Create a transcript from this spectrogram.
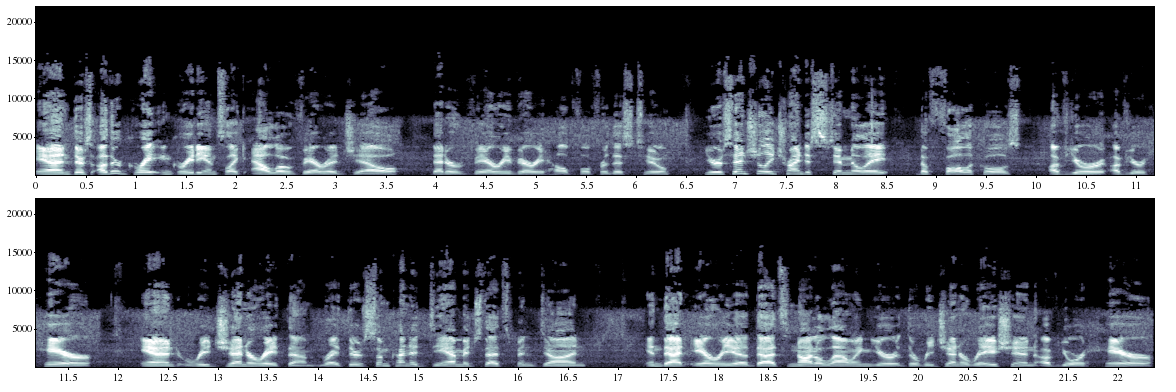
and there's other great ingredients like aloe vera gel that are very, very helpful for this too. You're essentially trying to stimulate the follicles of your of your hair and regenerate them, right? There's some kind of damage that's been done in that area that's not allowing your the regeneration of your hair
